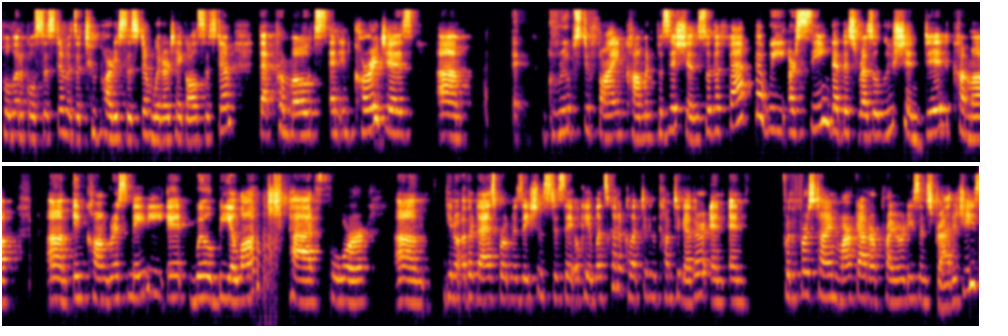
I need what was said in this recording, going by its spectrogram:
political system is a two party system, winner take all system, that promotes and encourages um, groups to find common positions. So the fact that we are seeing that this resolution did come up um, in Congress, maybe it will be a launch pad for um, you know other diaspora organizations to say, okay, let's kind of collectively come together and and for the first time mark out our priorities and strategies.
